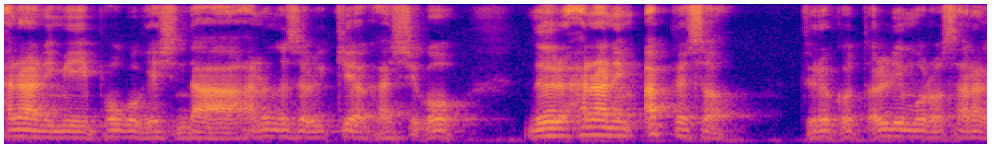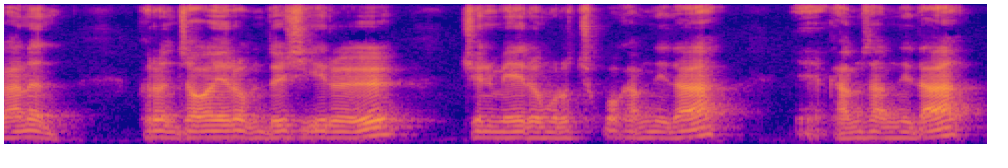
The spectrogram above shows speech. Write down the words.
하나님이 보고 계신다 하는 것을 기억하시고 늘 하나님 앞에서 두렵고 떨림으로 살아가는 그런 저와 여러분 되시기를 주님의 이름으로 축복합니다. 예, 감사합니다.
